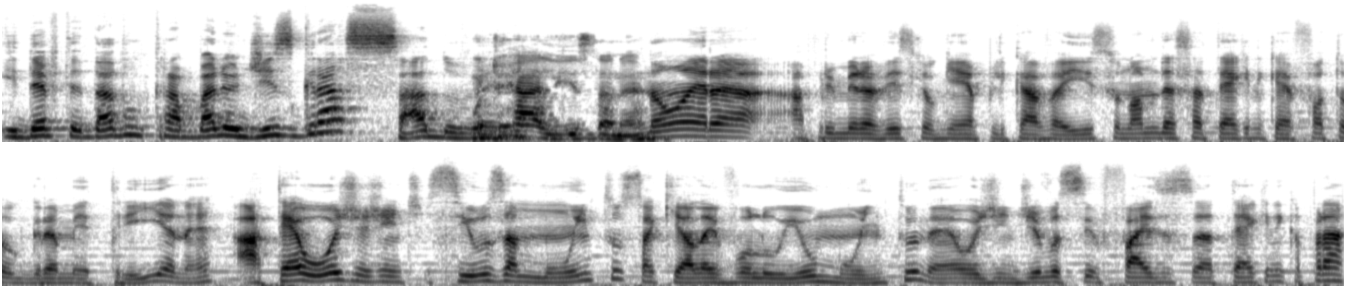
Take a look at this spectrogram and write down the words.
e deve ter dado um trabalho desgraçado, Muito velho. realista, né? Não era a primeira vez que alguém aplicava isso. O nome dessa técnica é fotogrametria, né? Até hoje a gente se usa muito, só que ela evoluiu muito, né? Hoje em dia você faz essa técnica pra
